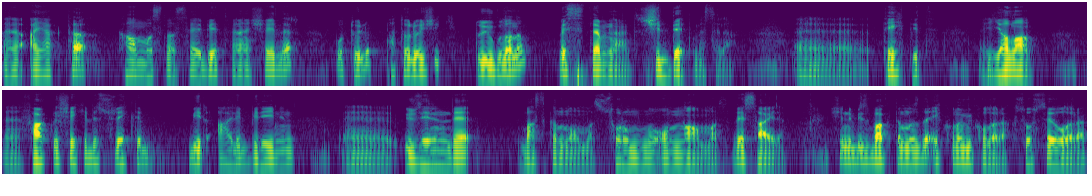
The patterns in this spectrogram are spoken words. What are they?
e, ayakta kalmasına sebebiyet veren şeyler bu türlü patolojik duygulanım ve sistemlerdir. Şiddet mesela, e, tehdit, e, yalan, e, farklı şekilde sürekli bir aile bireyinin e, üzerinde baskının olması, sorumluluğu onun alması vesaire. Şimdi biz baktığımızda ekonomik olarak, sosyal olarak,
